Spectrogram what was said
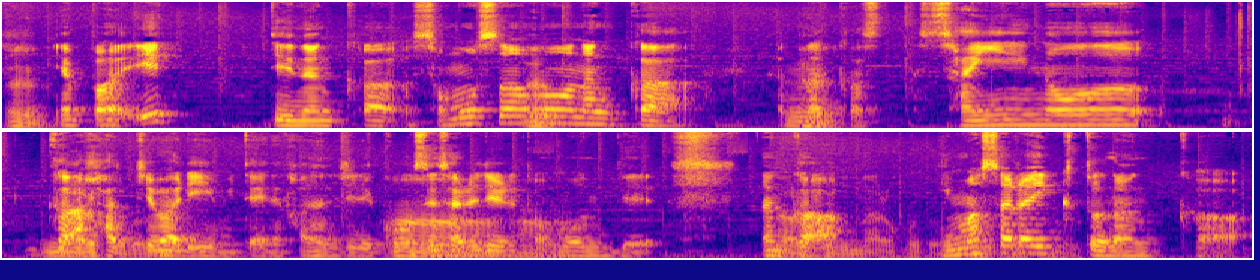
うん。やっぱ絵ってなんかそもそもなんか、ん。なんか才能がなるほどね。8割みたいな感じで構成されてると思うんで、なんか今更行くとなんか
